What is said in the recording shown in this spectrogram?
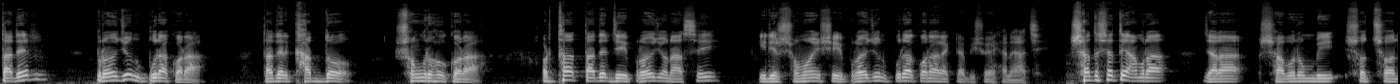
তাদের প্রয়োজন পুরা করা, তাদের খাদ্য সংগ্রহ করা, অর্থাৎ তাদের যে প্রয়োজন আছে, ঈদের সময় সেই প্রয়োজন পুরা করার একটা বিষয় এখানে আছে। সাথে সাথে আমরা যারা স্বাবলম্বী সচ্ছল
